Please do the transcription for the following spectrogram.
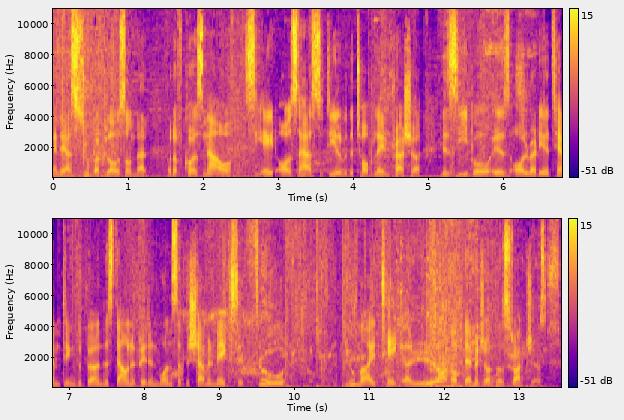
And they are super close on that. But of course now, C8 also has to deal with the top lane pressure. Nazeebo is already attempting to burn this down a bit. And once that the Shaman makes it through, you might take a lot of damage on those structures.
